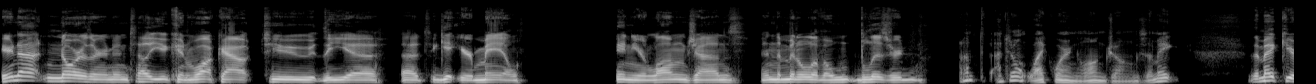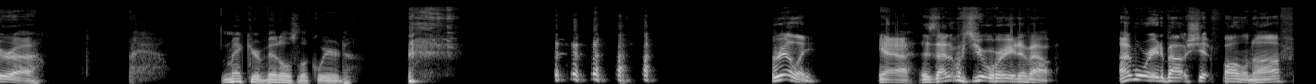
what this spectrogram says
you're not northern until you can walk out to the uh, uh to get your mail in your long johns in the middle of a blizzard I'm, I don't like wearing long johns. They make they make your uh make your vittles look weird. really yeah is that what you're worried about i'm worried about shit falling off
